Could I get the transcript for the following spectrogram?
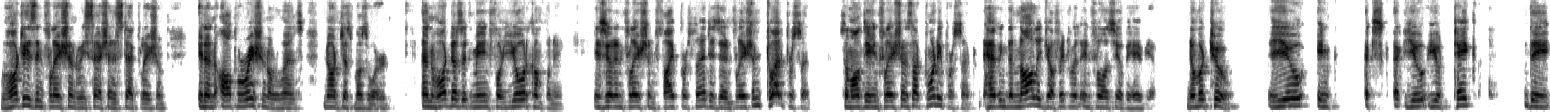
what is inflation, recession, stagflation in an operational sense, not just buzzword. And what does it mean for your company? Is your inflation 5%? Is your inflation 12%? Some of the inflations are 20%. Having the knowledge of it will influence your behavior. Number two, you in, uh, you you take the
